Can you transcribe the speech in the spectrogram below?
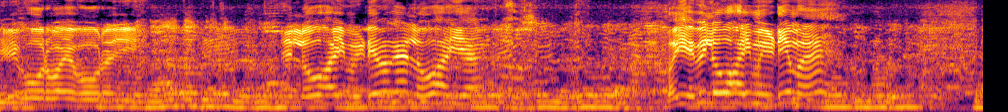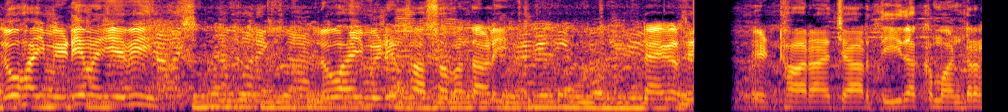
ਵੀ 4x4 ਹੈ ਜੀ। ਇਹ ਲੋ ਹਾਈ ਮੀਡੀਅਮ ਹੈ ਲੋ ਹਾਈ ਹੈ? ਭਾਈ ਇਹ ਵੀ ਲੋ ਹਾਈ ਮੀਡੀਅਮ ਹੈ। ਲੋ ਹਾਈ ਮੀਡੀਅਮ ਹੈ ਜੀ ਇਹ ਵੀ। ਲੋ ਹਾਈ ਮੀਡੀਅਮ 745 ਟੈਗਰ ਸੀ ਇਹ 18430 ਦਾ ਕਮਾਂਡਰ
